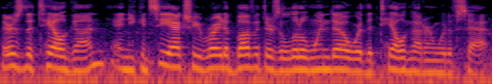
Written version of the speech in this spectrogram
There's the tail gun, and you can see actually right above it there's a little window where the tail gunner would have sat.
